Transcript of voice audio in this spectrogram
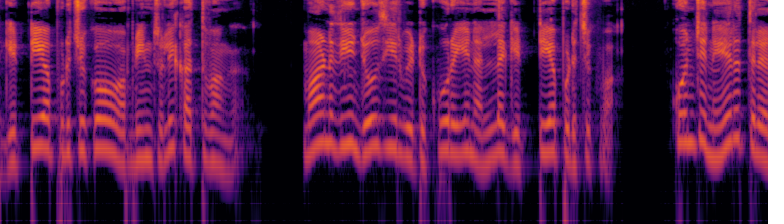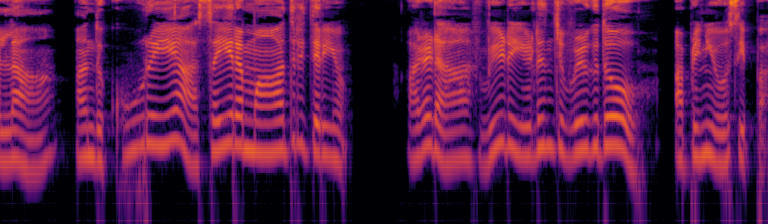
கெட்டியா பிடிச்சிக்கோ அப்படின்னு சொல்லி கத்துவாங்க. வானதியும் ஜோசியர் வீட்டு கூரையை நல்லா கெட்டியா பிடிச்சுக்குவா. கொஞ்ச நேரத்துல எல்லாம் அந்த கூரையே அசைகிற மாதிரி தெரியும். அடடா வீடு இடிஞ்சு விழுகுதோ அப்படின்னு யோசிப்பா.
